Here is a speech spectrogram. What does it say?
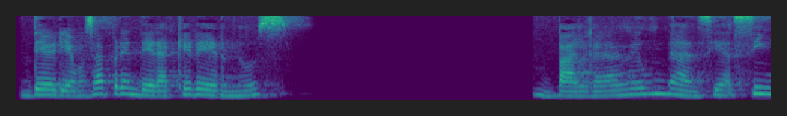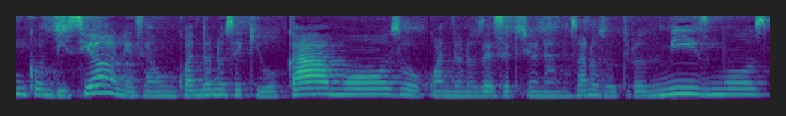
deberíamos aprender a querernos, valga la redundancia, sin condiciones, aun cuando nos equivocamos o cuando nos decepcionamos a nosotros mismos,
